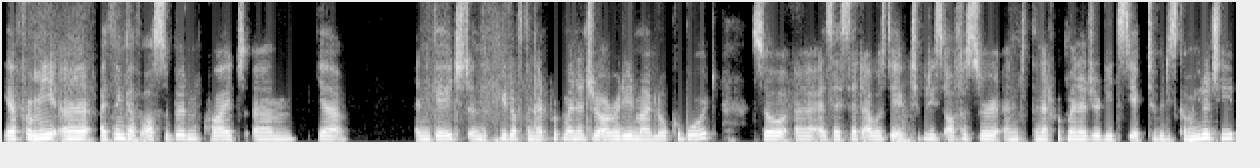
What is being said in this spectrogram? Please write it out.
Yeah, for me, uh, I think I've also been quite, um, yeah, engaged in the field of the network manager already in my local board. So uh, as I said, I was the activities officer and the network manager leads the activities community.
